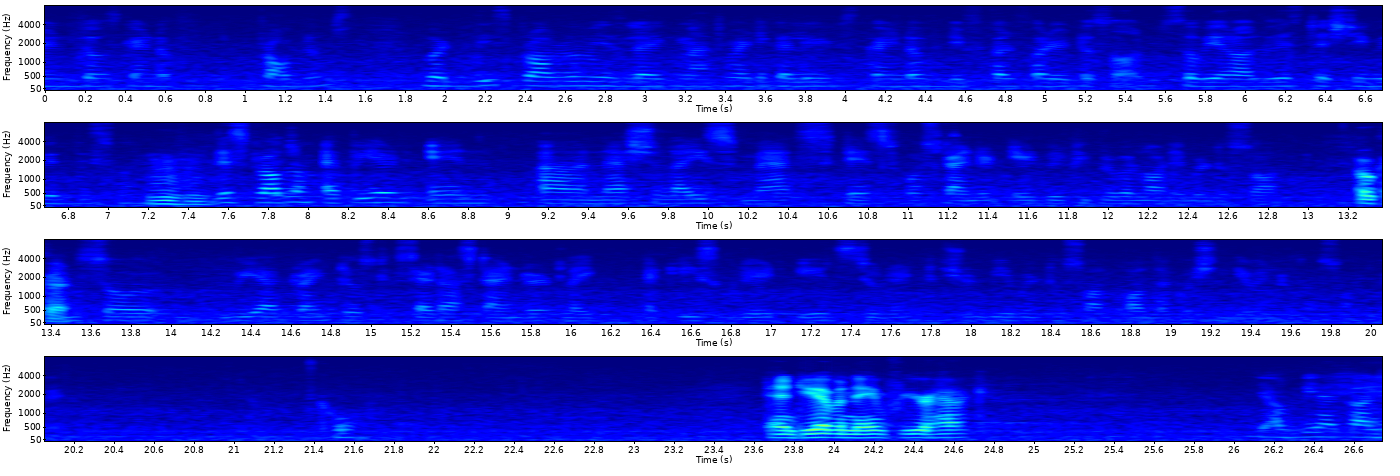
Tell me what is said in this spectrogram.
and those kind of problems. But this problem is like mathematically it's kind of difficult for you to solve. So we are always testing with this one. Hmm This problem appeared in a nationalized maths test for standard 8 which people were not able to solve. Okay. And so we are trying to set a standard like at least grade 8 student should be able to solve all the questions given to the software. Cool. And do you have a name for your hack? yeah we are calling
